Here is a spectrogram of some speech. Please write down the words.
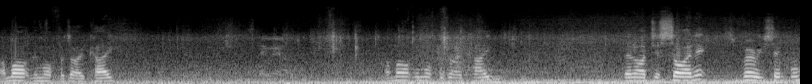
I mark them off as okay. I mark them off as okay. Then I just sign it. It's very simple.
